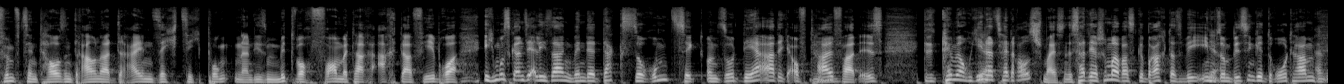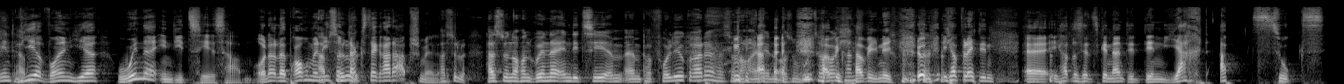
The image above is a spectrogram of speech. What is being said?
15.363 Punkten an diesem Mittwochvormittag, 8. Februar. Ich muss ganz ehrlich sagen, wenn der DAX so rumzickt und so derartig auf Talfahrt ist, das können wir auch jederzeit rausschmeißen. Es hat ja schon mal was gebracht, dass wir ihm Ja. so ein bisschen gedroht haben. Erwähnt haben. Wir wollen hier Winner-Indizes haben, oder? Da brauchen wir nicht so einen Absolut. DAX, der gerade abschmilzt. Hast du, hast du noch einen Winner-Indiz im, im Portfolio gerade? Hast du noch einen, den du aus dem Hut zaubern Habe ich, kannst? hab ich nicht. Ich habe vielleicht den, äh, ich habe das jetzt genannt, den, den Yachtabzugs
